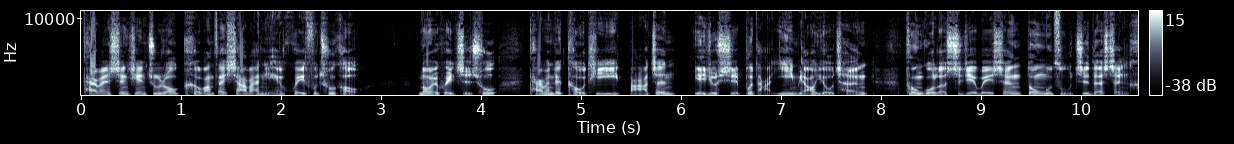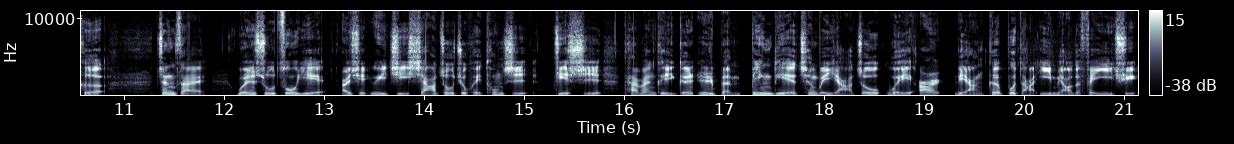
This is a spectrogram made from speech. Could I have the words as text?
台湾生鲜猪肉渴望在下半年恢复出口。农委会指出，台湾的口蹄疫拔针，也就是不打疫苗有成，通过了世界卫生动物组织的审核，正在文书作业，而且预计下周就会通知。届时，台湾可以跟日本并列，成为亚洲唯二两个不打疫苗的非疫区。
